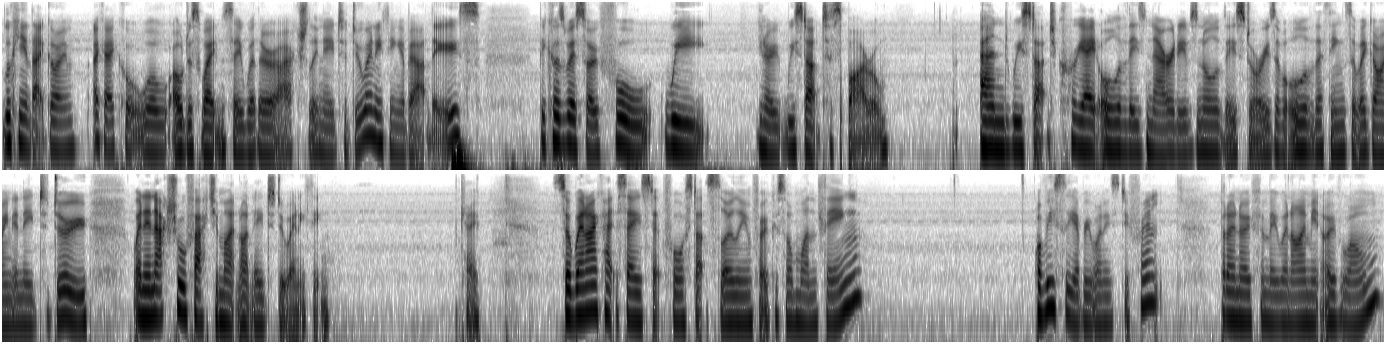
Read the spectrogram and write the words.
looking at that going, okay, cool, well, I'll just wait and see whether I actually need to do anything about this, because we're so full, we, you know, we start to spiral and we start to create all of these narratives and all of these stories of all of the things that we're going to need to do when in actual fact you might not need to do anything. Okay. So when I say step four, start slowly and focus on one thing, obviously everyone is different, but I know for me when I'm in overwhelm,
